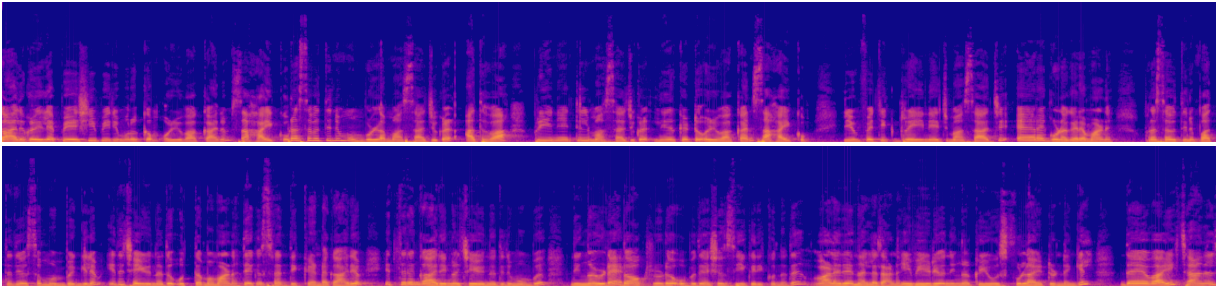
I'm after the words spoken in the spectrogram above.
കാലുകളിലെ പേശി പിരിമുറുക്കം ഒഴിവാക്കാനും സഹായിക്കും. പ്രസവത്തിന് മുമ്പുള്ള മസാജുകൾ അഥവാ പ്രീനേറ്റൽ മസാജുകൾ നീർക്കെട്ട് ഒഴിവാക്കാൻ സഹായിക്കും. ലിംഫറ്റിക് ഡ്രെയിനേജ് മസാജ് ഏറെ ഗുണകരമാണ്. പ്രസവത്തിന് പത്ത് ദിവസം മുമ്പെങ്കിലും ഇത് ചെയ്യുന്നത് ഉത്തമമാണ്. പ്രത്യേകം ശ്രദ്ധിക്കേണ്ട കാര്യം ഇത്തരം കാര്യങ്ങൾ ചെയ്യുന്നതിന് മുമ്പ് നിങ്ങളുടെ ഡോക്ടറുടെ ഉപദേശം സ്വീകരിക്കുന്നത് വളരെ നല്ലതാണ്. ഈ വീഡിയോ നിങ്ങൾക്ക് യൂസ്ഫുൾ ആയിട്ടുണ്ടെങ്കിൽ ദയവായി ചാനൽ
